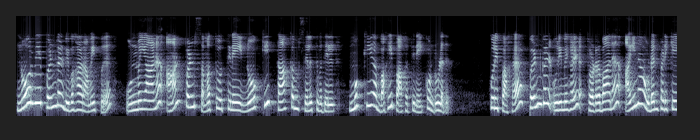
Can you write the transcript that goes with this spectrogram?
நோர்வே பெண்கள் விவகார அமைப்பு உண்மையான ஆண் பெண் சமத்துவத்தினை நோக்கி தாக்கம் செலுத்துவதில் முக்கிய வகைப்பாகத்தினை கொண்டுள்ளது. குறிப்பாக பெண்கள் உரிமைகள் தொடர்பான ஐநா உடன்படிக்கை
